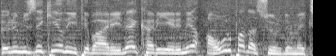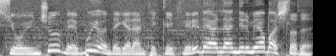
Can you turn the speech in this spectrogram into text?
Önümüzdeki yıl itibariyle kariyerini Avrupa'da sürdürmek istiyor oyuncu ve bu yönde gelen teklifleri değerlendirmeye başladı.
